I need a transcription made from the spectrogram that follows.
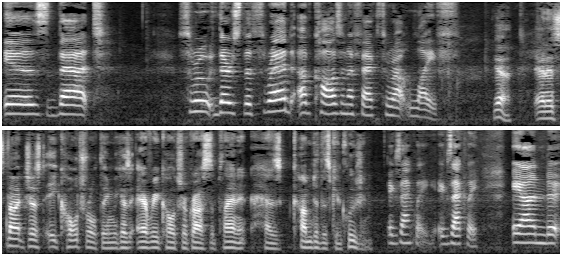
is that through there's the thread of cause and effect throughout life yeah, and it's not just a cultural thing because every culture across the planet has come to this conclusion. Exactly, exactly. And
